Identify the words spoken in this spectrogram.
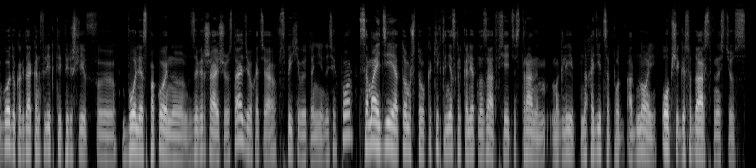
году, когда конфликт конфликты перешли в э, более спокойную завершающую стадию, хотя вспыхивают они до сих пор. Сама идея о том, что каких-то несколько лет назад все эти страны могли находиться под одной общей государственностью с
